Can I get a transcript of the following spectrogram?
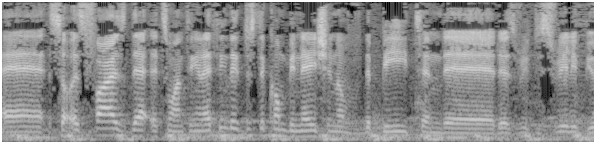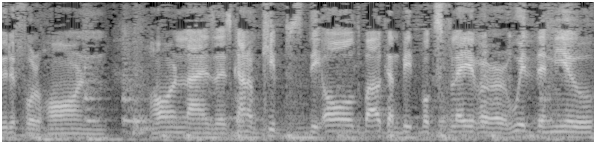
Uh, so as far as that, it's one thing, and I think that just the combination of the beat and the, there's re- this really beautiful horn horn lines that kind of keeps the old Balkan beatbox flavor with the new,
